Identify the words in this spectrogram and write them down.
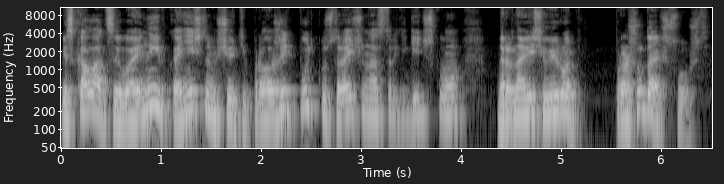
эскалации войны и в конечном счете проложить путь к устраивающему нас стратегическому равновесию в Европе. Прошу дальше слушать.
